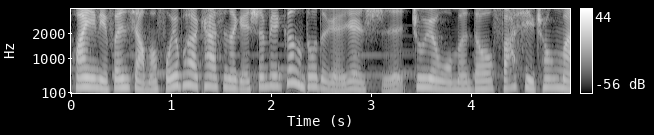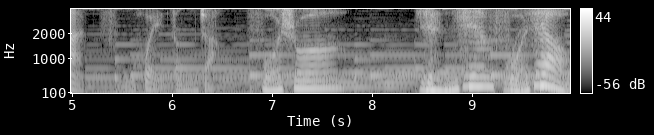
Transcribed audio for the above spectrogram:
欢迎你分享我们佛佑 Podcast 呢，给身边更多的人认识。祝愿我们都法喜充满，福慧增长。佛说，人间佛教。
